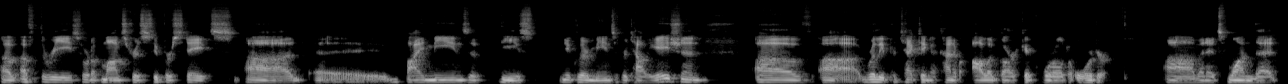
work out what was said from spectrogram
of, of three sort of monstrous super states uh, uh by means of these nuclear means of retaliation of uh, really protecting a kind of oligarchic world order. Um, and it's one that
